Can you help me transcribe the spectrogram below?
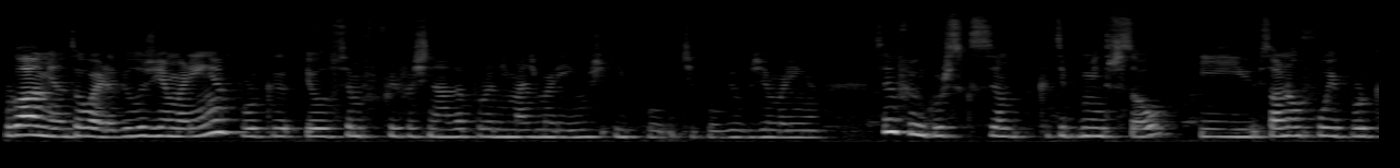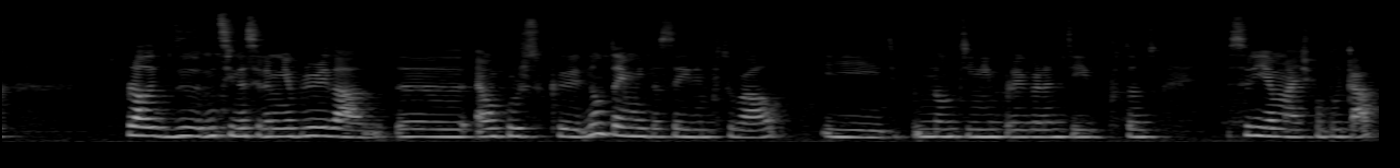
provavelmente ou era Biologia Marinha, porque eu sempre fui fascinada por animais marinhos e por, tipo, Biologia Marinha sempre foi um curso que, sempre, que tipo, me interessou e só não fui porque, para além de Medicina ser a minha prioridade, uh, é um curso que não tem muita saída em Portugal e tipo, não tinha emprego garantido, portanto seria mais complicado.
